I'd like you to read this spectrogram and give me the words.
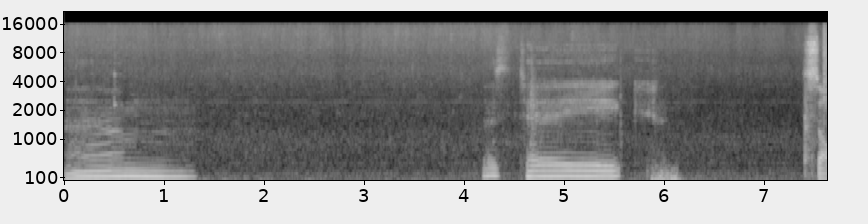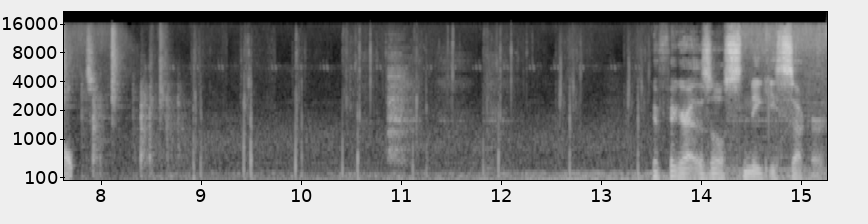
Um, let's take salt. Go figure out this little sneaky sucker.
